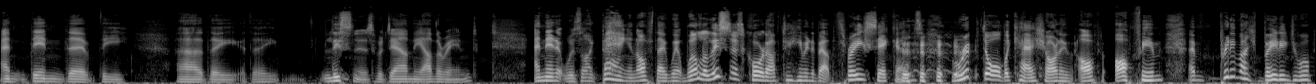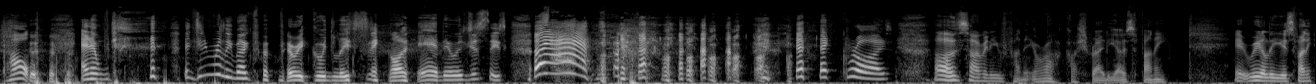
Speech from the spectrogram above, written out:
and then the the uh, the the listeners were down the other end, and then it was like bang, and off they went. Well, the listeners caught up to him in about three seconds, ripped all the cash on him off off him, and pretty much beat him to a pulp. and it, it didn't really make for very good listening on air. There was just this ah cries. Oh, so many funny. Oh gosh, radio's funny. It really is funny.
